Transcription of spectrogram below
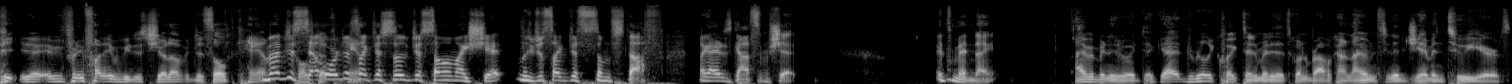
Yeah, it'd be pretty funny if we just showed up and just sold camp. Imagine just sell, or just camp. like just so just some of my shit, like just like just some stuff. Like I just got some shit. It's midnight. I haven't been into it. uh, Really quick to anybody that's going to BravoCon, I haven't seen a gym in two years.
